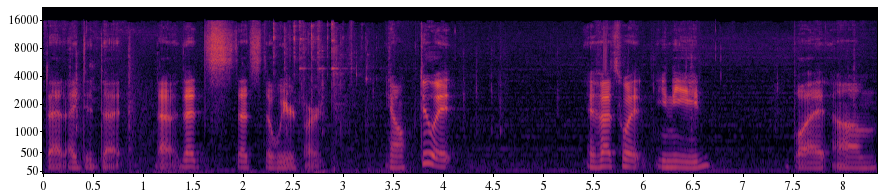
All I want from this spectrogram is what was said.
that I did that. Uh, that's that's the weird part. You know, do it if that's what you need, but um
